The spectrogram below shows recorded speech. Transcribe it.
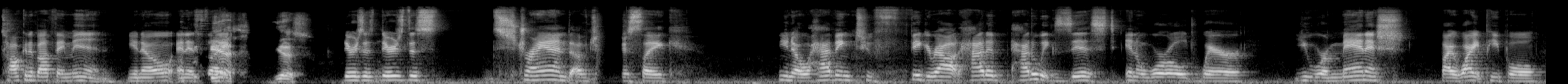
talking about them men you know? And it's like yes yes. there's a there's this strand of just like you know having to figure out how to how to exist in a world where you were managed by white people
